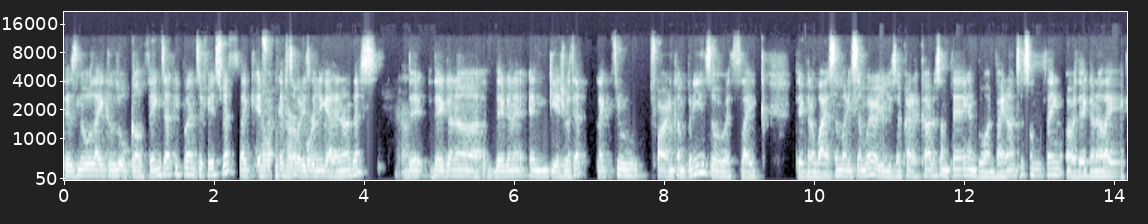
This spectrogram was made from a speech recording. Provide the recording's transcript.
there's no like local things that people interface with. Like if, No if somebody's going to get in on this, Yeah. they they're gonna they're gonna engage with it like through foreign companies or with like they're gonna wire some money somewhere or use a credit card or something and go on Binance or something, or they're gonna like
